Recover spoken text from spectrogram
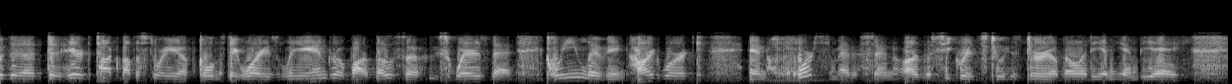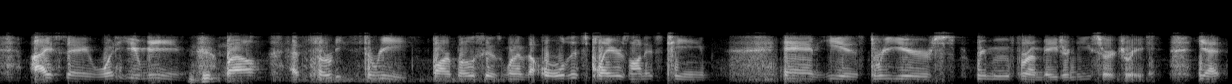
with the, the, here to talk about the story of Golden State Warriors Leandro Barbosa, who swears that clean living, hard work, and horse medicine are the secrets to his durability in the NBA. I say, what do you mean? well, at 33, Barbosa is one of the oldest players on his team, and he is three years removed from a major knee surgery. Yet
